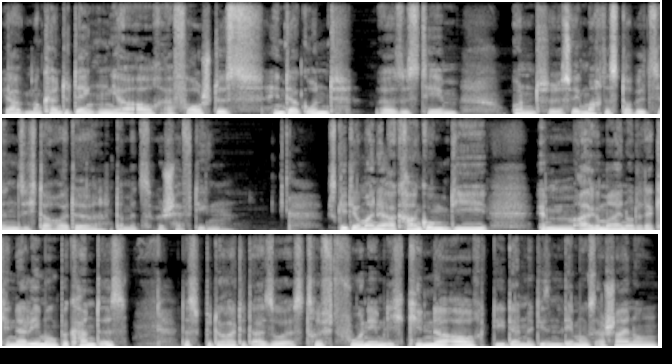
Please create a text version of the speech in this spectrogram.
ja, man könnte denken, ja auch erforschtes Hintergrundsystem. Und deswegen macht es doppelt Sinn, sich da heute damit zu beschäftigen. Es geht ja um eine Erkrankung, die im Allgemeinen unter der Kinderlähmung bekannt ist. Das bedeutet also, es trifft vornehmlich Kinder auch, die dann mit diesen Lähmungserscheinungen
